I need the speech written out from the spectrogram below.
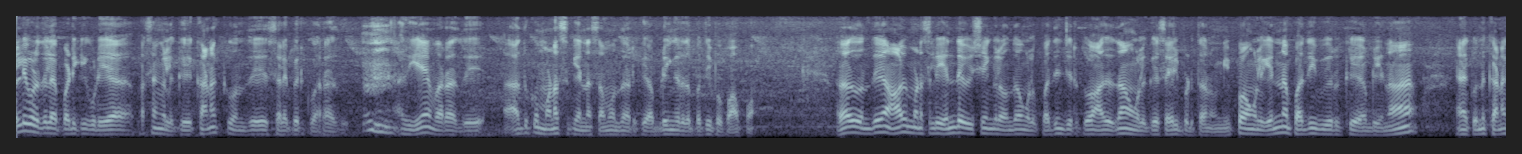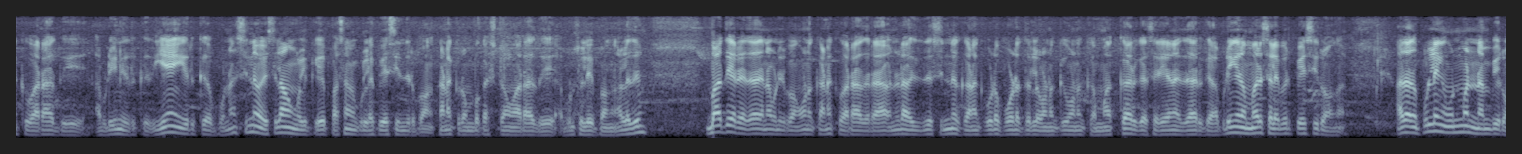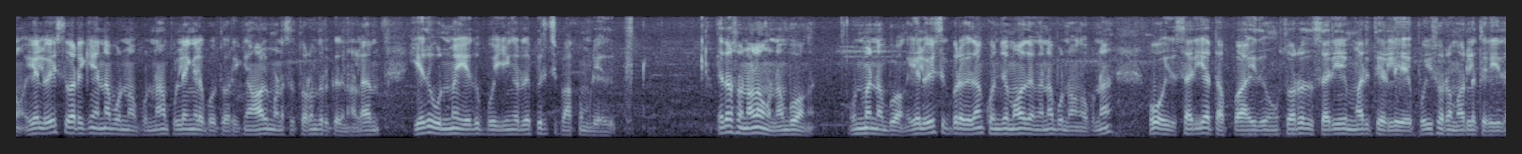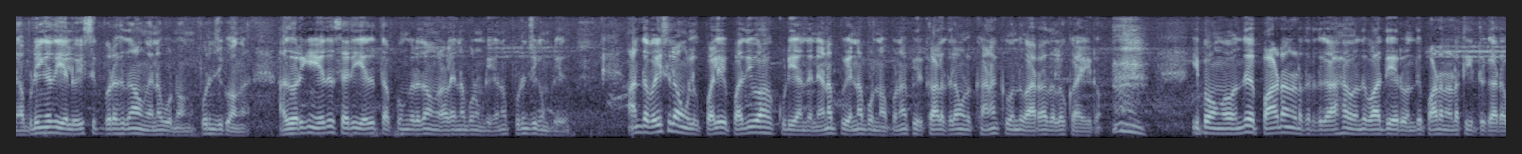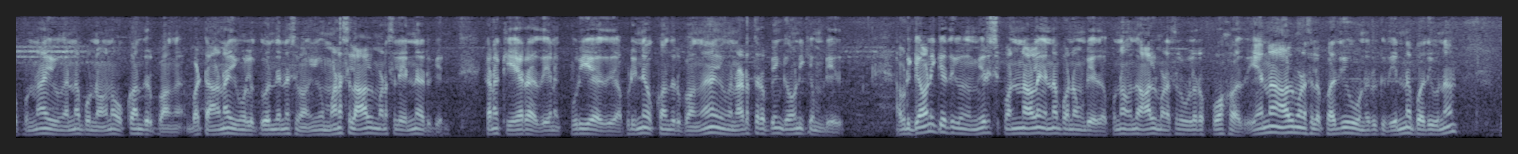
பள்ளிக்கூடத்தில் படிக்கக்கூடிய பசங்களுக்கு கணக்கு வந்து சில பேருக்கு வராது. அது ஏன் வராது? அதுக்கும் மனசுக்கு என்ன சம்மந்தம் இருக்குது அப்படிங்கிறத பற்றி இப்போ பார்ப்போம் அதாவது வந்து ஆள் மனசில் எந்த விஷயங்கள் வந்து அவங்களுக்கு பதிஞ்சிருக்கோ அதுதான் அவங்களுக்கு செயல்படுத்தணும். இப்போ அவங்களுக்கு என்ன பதிவு இருக்குது அப்படின்னா எனக்கு வந்து கணக்கு வராது அப்படின்னு இருக்குது. ஏன் இருக்குது அப்படின்னா சின்ன வயசில் அவங்களுக்கு பசங்களுக்குள்ளே பேசியிருந்துருப்பாங்க கணக்கு ரொம்ப கஷ்டம் வராது அப்படின்னு சொல்லியிருப்பாங்க. அல்லது பாத்தியார் ஏதாவது என்ன பண்ணியிருப்பாங்க உனக்கு கணக்கு வராதுடா. என்னடா இது சின்ன கணக்கு கூட போட தெரியல. உனக்கு உனக்கு மக்கா இருக்க. சரியான இதாக இருக்குது அப்படிங்கிற மாதிரி சில பேர் பேசிடுவாங்க. அது அந்த பிள்ளைங்க உண்மை நம்பிடும் ஏழு வயசு வரைக்கும் என்ன பண்ணும் அப்படின்னா பிள்ளைங்களை பொறுத்த வரைக்கும் ஆள் மனசு திறந்துருக்கிறதுனால எது உண்மை எது பொய்ங்கிறத பிரித்து பார்க்க முடியாது. எதோ சொன்னாலும் அவங்க நம்புவாங்க. உண்மை நம்புவாங்க. ஏழு வயசுக்கு பிறகு தான் கொஞ்சமாவது அவங்க என்ன பண்ணுவாங்க அப்படின்னா ஓ இது சரியாக தப்பா? இது சொல்கிறது சரியே மாதிரி தெரியலையே பொய் சொல்கிற மாதிரிலாம் தெரியுது? அப்படிங்கிறது ஏழு வயசுக்கு பிறகு தான் அவங்க என்ன பண்ணுவாங்க? புரிஞ்சுக்குவாங்க. அது வரைக்கும் எது சரி எது தப்புங்கிறத அவங்களால என்ன பண்ண முடியாதுன்னா புரிஞ்சிக்க முடியாது. அந்த வயசில் அவங்களுக்கு பழி பதிவாகக்கூடிய அந்த நினப்பு என்ன பண்ணும் அப்படின்னா பிற்காலத்தில் அவங்களுக்கு கணக்கு வந்து வராத அளவுக்கு ஆகிடும் இப்போ அவங்க வந்து பாடம் நடத்துறதுக்காக வந்து வாத்தியார் வந்து பாடம் நடத்திக்கிட்டு இருக்காரு அப்படின்னா இவங்க என்ன பண்ணுவாங்கன்னா உட்காந்துருப்பாங்க பட் ஆனால் இவங்களுக்கு வந்து என்ன செய்வாங்க இவங்க மனசில் ஆள் மனசில் என்ன இருக்குது கணக்கு ஏறாது எனக்கு புரியாது அப்படின்னு உட்காந்துருப்பாங்க இவங்க நடத்துகிறப்பையும் கவனிக்க முடியாது. அப்படி கவனிக்கிறதுக்கு இவங்க முயற்சி பண்ணாலும் என்ன பண்ண முடியாது அப்படின்னா வந்து ஆள் மனசில் உள்ளர போகாது. ஏன்னா ஆள் மனசில் பதிவு ஒன்று இருக்குது. என்ன பதிவுனா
